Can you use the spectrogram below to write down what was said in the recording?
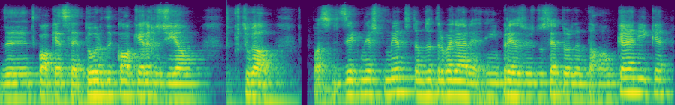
de, de qualquer setor, de qualquer região de Portugal. Posso dizer que neste momento estamos a trabalhar em empresas do setor da metalomecânica,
